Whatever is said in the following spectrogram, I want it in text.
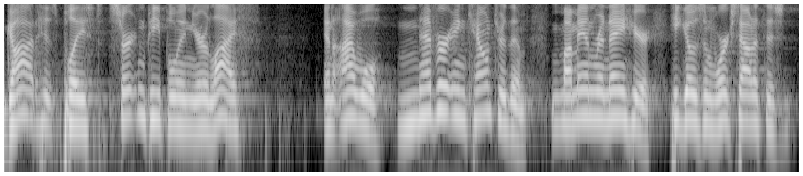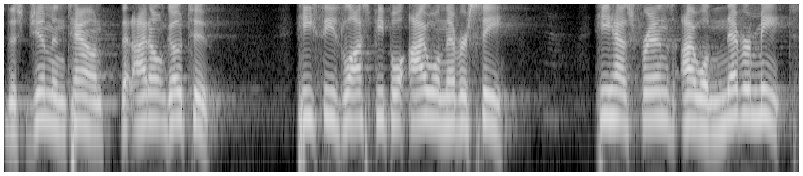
God has placed certain people in your life and I will never encounter them. My man Renee here, he goes and works out at this, this gym in town that I don't go to. He sees lost people I will never see. He has friends I will never meet.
